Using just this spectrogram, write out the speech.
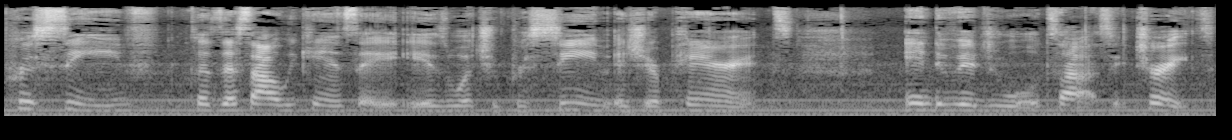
perceive, because that's all we can say is what you perceive as your parents' individual toxic traits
